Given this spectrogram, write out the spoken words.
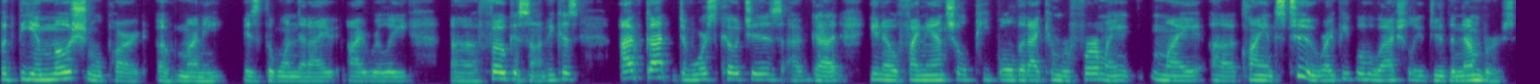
But the emotional part of money is the one that i i really uh, focus on because I've got divorce coaches. I've got you know financial people that I can refer my my uh, clients to, right? People who actually do the numbers.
